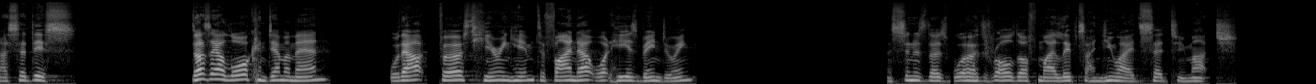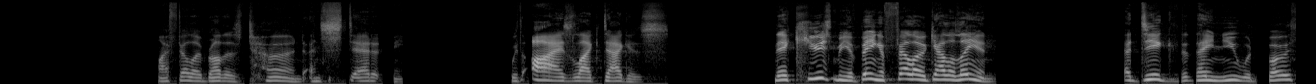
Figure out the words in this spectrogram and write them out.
I said this Does our law condemn a man without first hearing him to find out what he has been doing? As soon as those words rolled off my lips, I knew I had said too much. My fellow brothers turned and stared at me with eyes like daggers. They accused me of being a fellow Galilean, a dig that they knew would both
